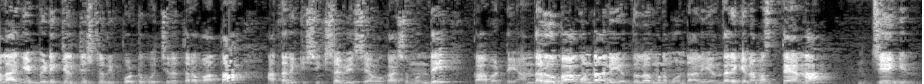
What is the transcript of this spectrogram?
అలాగే మెడికల్ టెస్ట్ రిపోర్ట్ వచ్చిన తర్వాత అతనికి శిక్ష వేసే అవకాశం ఉంది. కాబట్టి అందరూ బాగుండాలి ఎద్దులో మనం ఉండాలి అందరికీ నమస్తే అన్న. జై హింద్.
